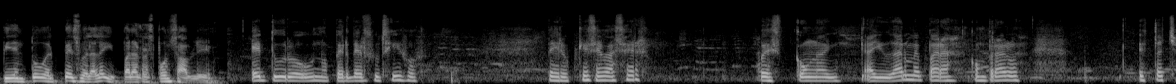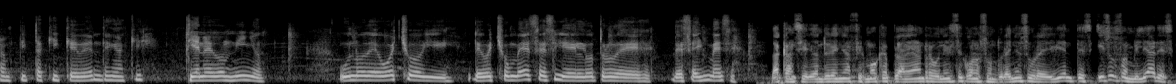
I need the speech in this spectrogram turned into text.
piden todo el peso de la ley para el responsable. Es duro uno perder sus hijos, pero ¿qué se va a hacer? Pues con ayudarme para comprar esta champita aquí que venden aquí. Tiene dos niños, uno de ocho y de ocho meses y el otro de, de seis meses. La Cancillería hondureña afirmó que planean reunirse con los hondureños sobrevivientes y sus familiares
